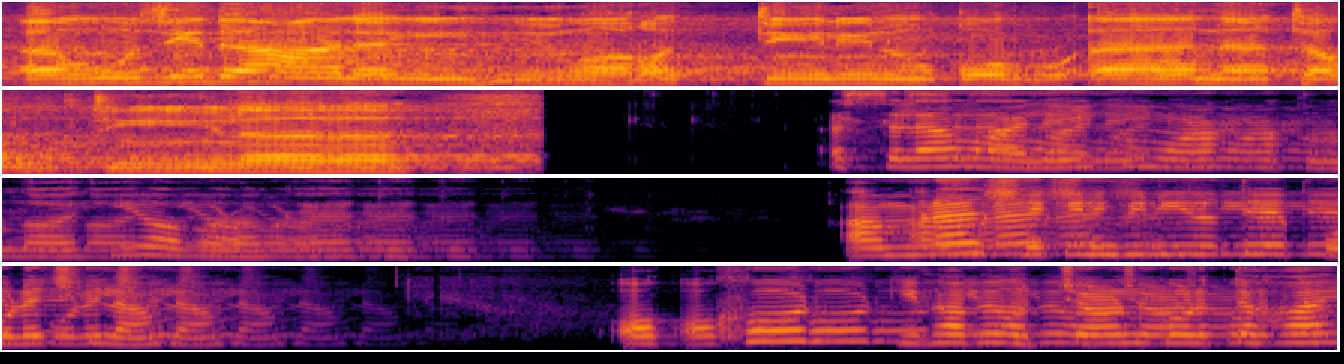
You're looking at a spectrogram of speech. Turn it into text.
أو زد عليه ورتل القرآن ترتيلا আসসালামু আলাইকুম ওরহমতুল্লাহি ওয়াবারাকাতুহু আমরা সেকেন্ড ভিডিওতে পড়েছিলাম অক্ষর কিভাবে উচ্চারণ করতে হয়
